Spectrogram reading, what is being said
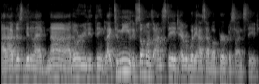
And I've just been like, nah, I don't really think like to me, if someone's on stage, everybody has to have a purpose on stage.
